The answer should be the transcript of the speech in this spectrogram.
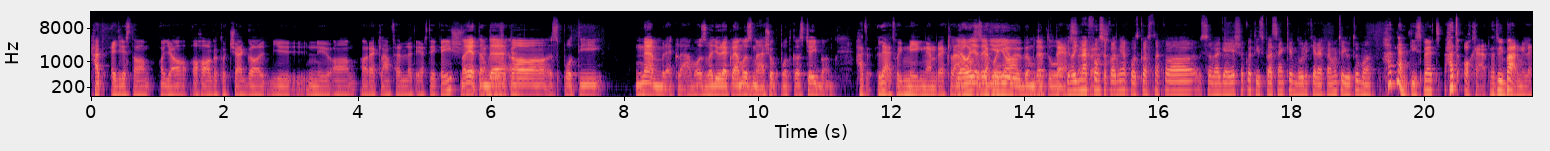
Hát egyrészt a, hogy a, a hallgatottsággal nő a, a reklámfelület értéke is. Na értem, de ezeket- a Spotify nem reklámoz, vagy ő reklámoz mások podcastjaiban? Hát lehet, hogy még nem reklámoz. Ja, hogy ez de egy ilyen jövőben mutató. Persze, Ja, hogy meg fog persze. szakadni a podcastnak a szövege, és akkor 10 percenként búrik ki reklámot a Youtube-on? Hát nem 10 perc, hát akár, hát hogy bármi lehet.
